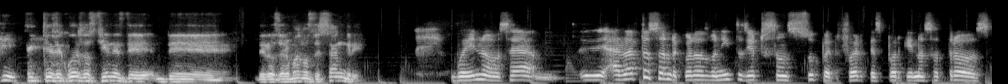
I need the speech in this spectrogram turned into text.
¿Qué, recuerdos tienes de, de, los hermanos de sangre? Bueno, o sea, eh, a ratos son recuerdos bonitos y otros son súper fuertes porque nosotros,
